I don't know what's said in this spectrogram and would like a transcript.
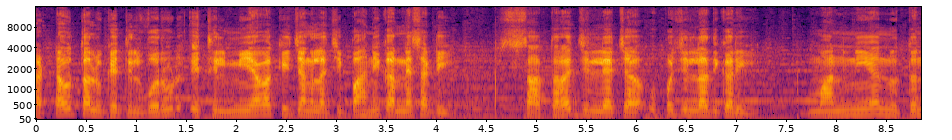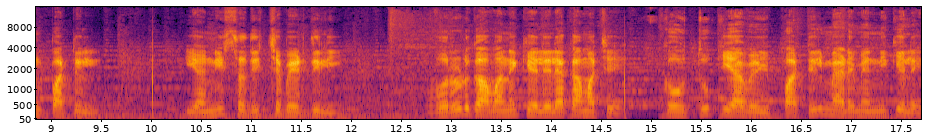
खटाव तालुक्यातील वरुड येथील मियावाकी जंगलाची पाहणी करण्यासाठी सातारा जिल्ह्याच्या उपजिल्हाधिकारी माननीय नूतन पाटील यांनी सदिच्छा भेट दिली. वरुड गावाने केलेल्या कामाचे कौतुक यावेळी पाटील मॅडम यांनी केले.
